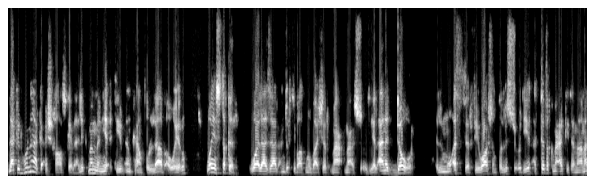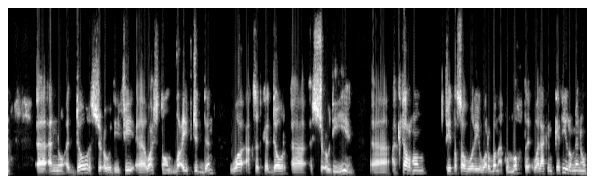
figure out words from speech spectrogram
لكن هناك أشخاص كذلك ممن يأتي إن كان طلاب أو غيره ويستقر ولا زال عنده ارتباط مباشر مع مع السعودية. الآن الدور المؤثر في واشنطن للسعوديين أتفق معك تماما آه أنه الدور السعودي في آه واشنطن ضعيف جدا وأقصد كالدور آه السعوديين أكثرهم في تصوري وربما أكون مخطئ ولكن كثير منهم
